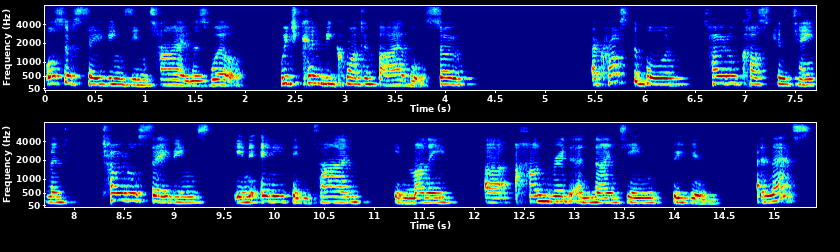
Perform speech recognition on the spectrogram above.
also savings in time as well, which can be quantifiable. So, across the board, total cost containment, total savings in anything, time, in money, uh, 119 billion, and that's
